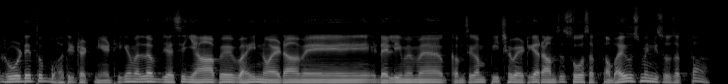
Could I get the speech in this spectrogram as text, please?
रोडें तो बहुत ही टटनी है ठीक है मतलब जैसे यहाँ पे भाई नोएडा में दिल्ली में मैं कम से कम पीछे बैठ के आराम से सो सकता हूँ भाई उसमें नहीं सो सकता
